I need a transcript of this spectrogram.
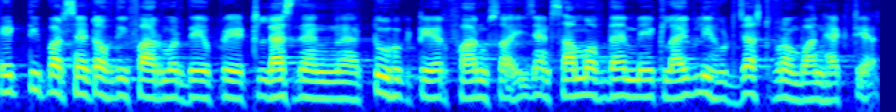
80% uh, of the farmer, they operate less than uh, 2 hectare farm size, and some of them make livelihood just from 1 hectare.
